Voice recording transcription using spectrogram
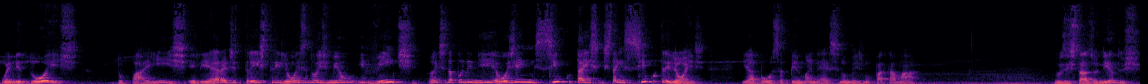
o M2 do país, ele era de 3 trilhões em 2020, antes da pandemia. Hoje é em 5, tá, está em 5 trilhões. E a bolsa permanece no mesmo patamar. Nos Estados Unidos,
